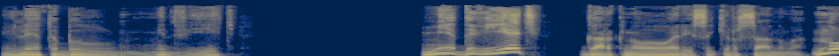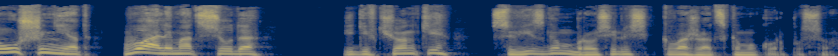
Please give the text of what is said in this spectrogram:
«Или это был медведь?» «Медведь?» — гаркнула Лариса Кирсанова. «Ну уж нет! Валим отсюда!» И девчонки с визгом бросились к вожатскому корпусу.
